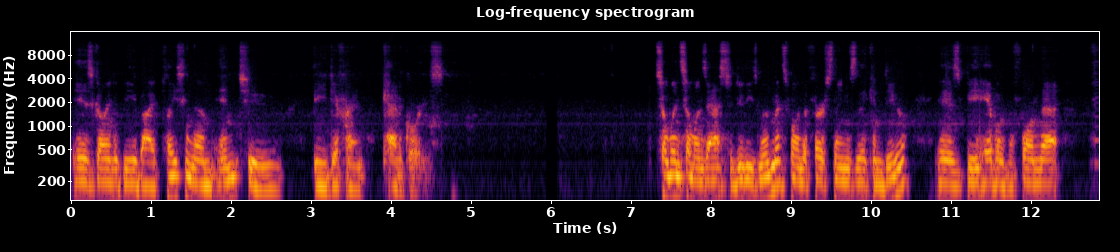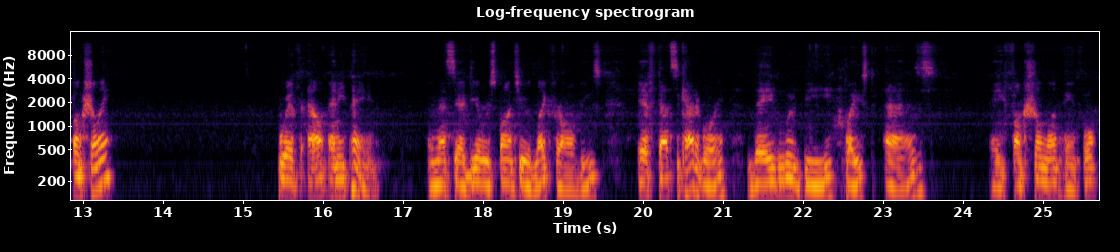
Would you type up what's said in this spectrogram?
is going to be by placing them into the different categories. So when someone's asked to do these movements, one of the first things they can do is be able to perform that functionally without any pain. And that's the ideal response you would like for all of these. If that's the category, they would be placed as a functional non-painful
